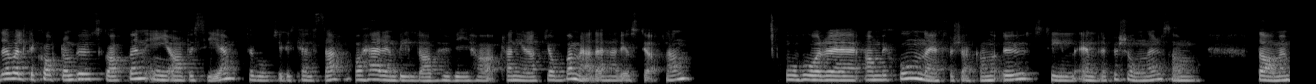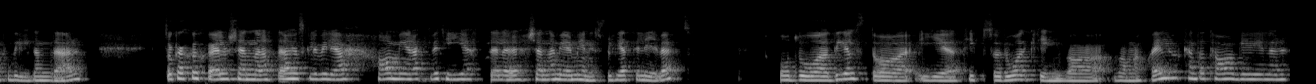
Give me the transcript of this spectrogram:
Det var lite kort om budskapen i ABC för god psykisk hälsa och här är en bild av hur vi har planerat att jobba med det här i Östergötland. Och vår eh, ambition är att försöka nå ut till äldre personer som damen på bilden där. Som kanske själv känner att jag skulle vilja ha mer aktivitet eller känna mer meningsfullhet i livet. Och då dels då ge tips och råd kring vad, vad man själv kan ta tag i eller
